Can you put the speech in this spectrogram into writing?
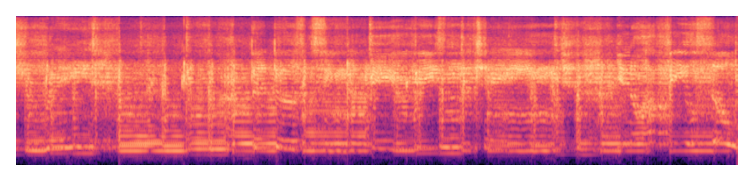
charade. There doesn't seem to be a reason to change. You know, I feel so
